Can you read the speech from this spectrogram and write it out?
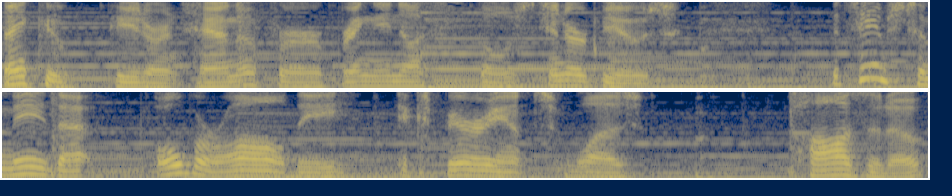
Thank you, Peter and Hannah, for bringing us those interviews. It seems to me that overall the experience was positive.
